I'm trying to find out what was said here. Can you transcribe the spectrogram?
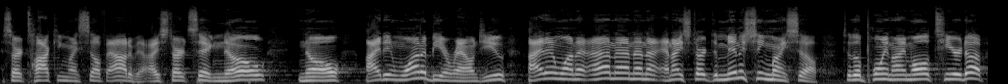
I start talking myself out of it. I start saying, No, no, I didn't want to be around you. I didn't want to, ah, no, no, no. And I start diminishing myself to the point I'm all teared up.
